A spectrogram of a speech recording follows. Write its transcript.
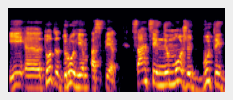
І е, тут другий аспект: санкції не можуть бути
